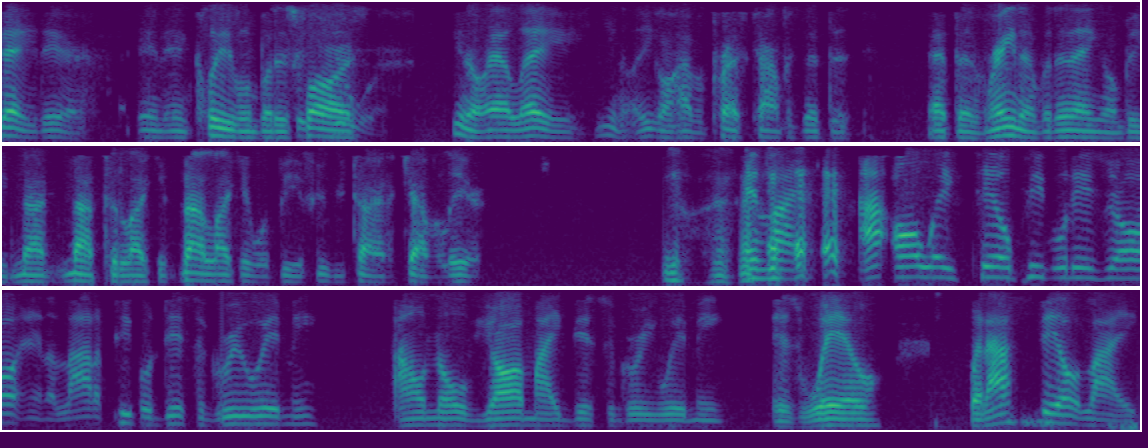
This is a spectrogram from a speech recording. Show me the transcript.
day there in in Cleveland. But as For far as you know, L.A., you know, you're gonna have a press conference at the at the arena, but it ain't gonna be not not to like it not like it would be if he retired a Cavalier. and like I always tell people this, y'all, and a lot of people disagree with me. I don't know if y'all might disagree with me as well, but I feel like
